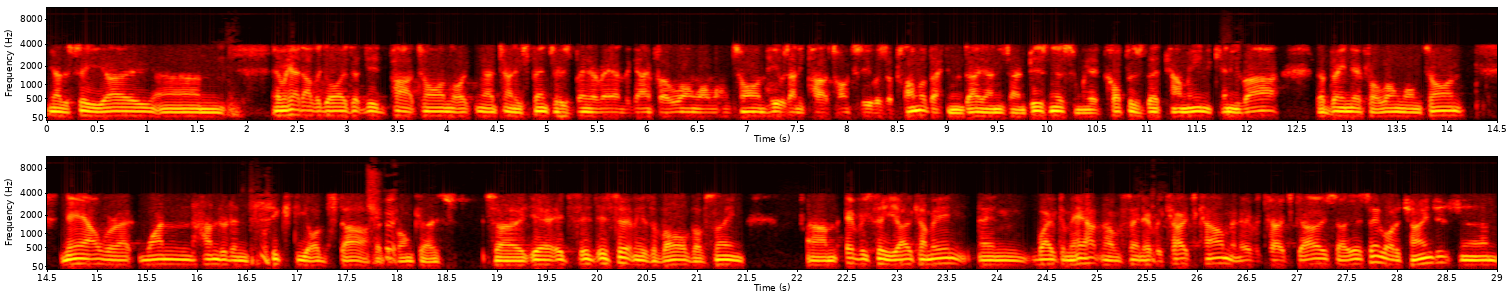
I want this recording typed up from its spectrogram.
you know, the CEO. Um, and we had other guys that did part time, like you know Tony Spencer, who's been around the game for a long, long, long time. He was only part time because he was a plumber back in the day, owned his own business. And we had coppers that come in, Kenny Ra. They've been there for a long, long time. Now we're at 160 odd staff at the Broncos. So yeah, it's it, it certainly has evolved. I've seen um, every CEO come in and waved them out, and I've seen every coach come and every coach go. So yeah, seen a lot of changes, um,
